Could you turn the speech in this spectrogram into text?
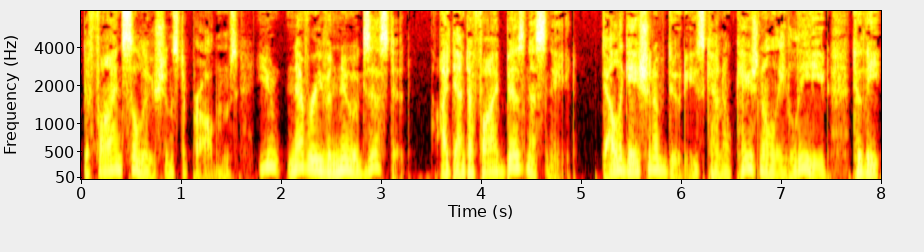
define solutions to problems you never even knew existed. Identify business need. Delegation of duties can occasionally lead to the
